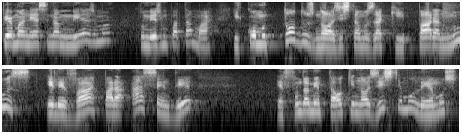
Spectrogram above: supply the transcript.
permanece na mesma no mesmo patamar. E como todos nós estamos aqui para nos elevar, para ascender, é fundamental que nós estimulemos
